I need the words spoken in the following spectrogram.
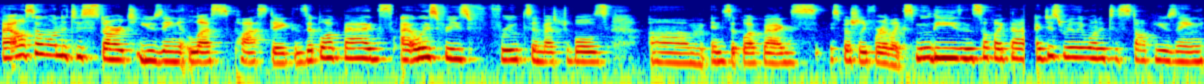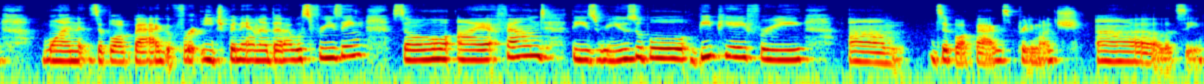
I also wanted to start using less plastic Ziploc bags. I always freeze fruits and vegetables um, in Ziploc bags, especially for like smoothies and stuff like that. I just really wanted to stop using one Ziploc bag for each banana that I was freezing. So I found these reusable, BPA free um, Ziploc bags pretty much. Uh, let's see.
